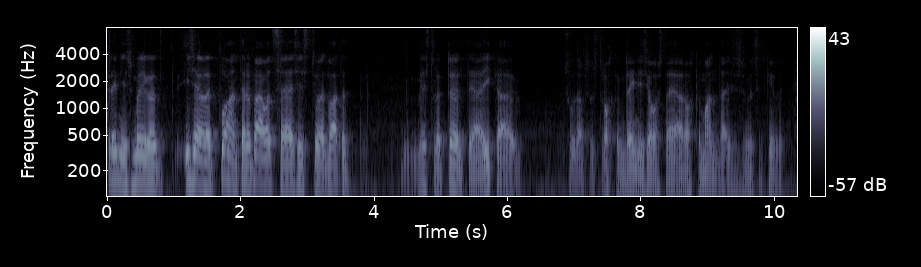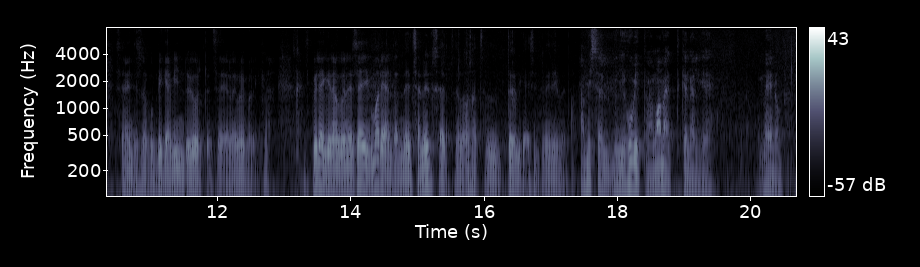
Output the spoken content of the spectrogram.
trennis mõnikord ise oled puhanud terve päev otsa ja siis tuled, vaatad, mees tuleb töölt ja ikka suudab sinust rohkem trennis joosta ja rohkem anda ja siis mõtlesid küll, et see andis nagu pigem indu juurde, et see ei ole võimalik. noh, kuidagi nagu see ei morjendanud neid seal üldse, et osad seal tööl käisid või niimoodi. aga mis seal mingi huvitavam amet kellelgi meenub?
